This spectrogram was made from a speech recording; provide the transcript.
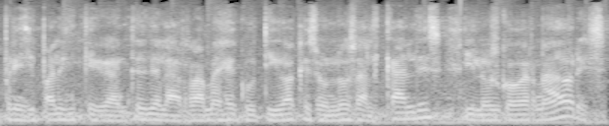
principales integrantes de la rama ejecutiva que son los alcaldes y los gobernadores.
